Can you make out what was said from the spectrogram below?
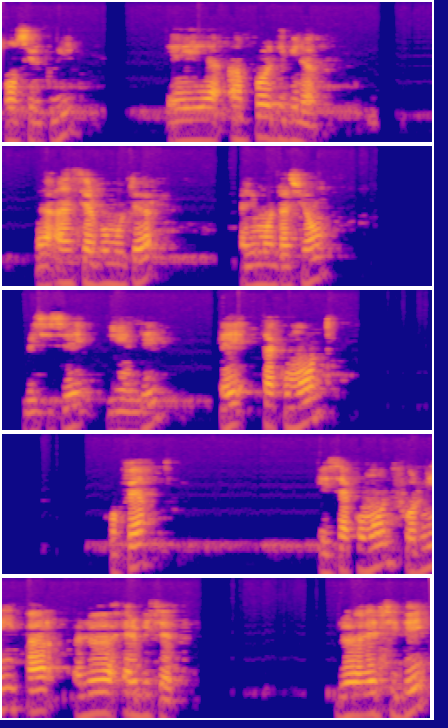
son circuit et un port DB9 un servomoteur alimentation VCC GND et sa commande offerte et sa commande fournie par le RB7 le LCD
